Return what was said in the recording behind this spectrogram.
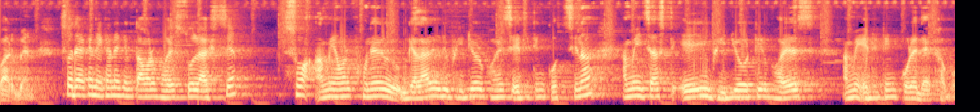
পারবেন। সো দেখেন এখানে কিন্তু আমার ভয়েস চলে আসছে। সো আমি আমার ফোনের গ্যালারির ভিডিওর ভয়েস এডিটিং করছি না। আমি জাস্ট এই ভিডিওটির ভয়েস আমি এডিটিং করে দেখাবো।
